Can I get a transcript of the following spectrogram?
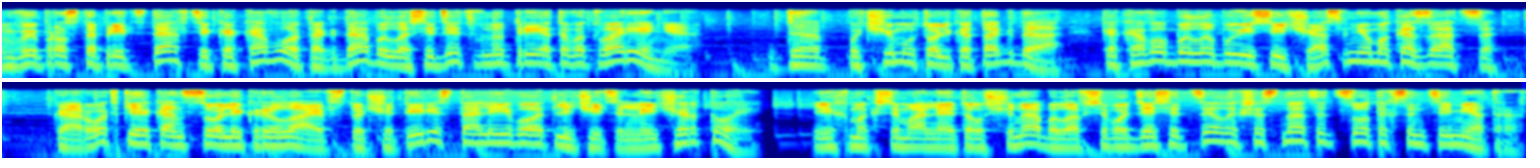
Вы просто представьте, каково тогда было сидеть внутри этого творения. Да почему только тогда? Каково было бы и сейчас в нем оказаться? Короткие консоли крыла F-104 стали его отличительной чертой. Их максимальная толщина была всего 10,16 см,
